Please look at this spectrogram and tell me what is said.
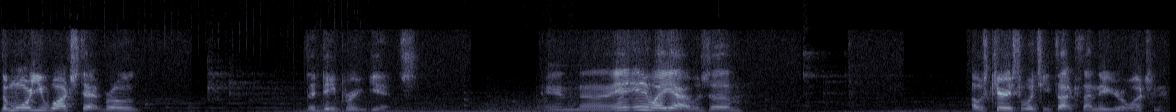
The more you watch that, bro, the deeper it gets. And uh, anyway, yeah, it was. Um, I was curious to what you thought because I knew you were watching it.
